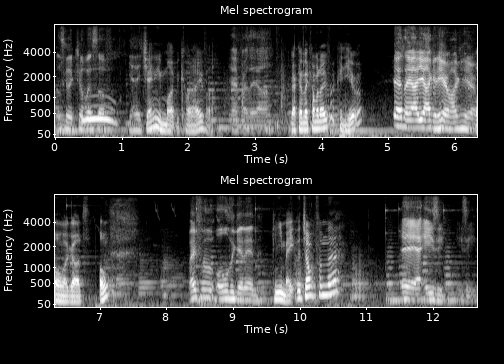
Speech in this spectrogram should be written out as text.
I was gonna kill myself. Yeah, they genuinely might be coming over. Yeah, bro, they are. Reckon they're coming over? Can you hear them? Yeah, they are. Yeah, I can hear them. I can hear them. Oh my god. Oh, Wait for them all to get in. can you make the jump from there? Yeah, yeah, yeah. Easy, easy.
